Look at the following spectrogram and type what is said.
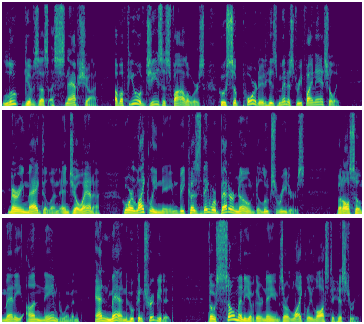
Luke gives us a snapshot of a few of Jesus' followers who supported his ministry financially Mary Magdalene and Joanna, who are likely named because they were better known to Luke's readers but also many unnamed women and men who contributed. Though so many of their names are likely lost to history,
